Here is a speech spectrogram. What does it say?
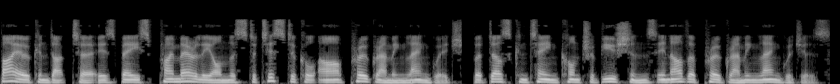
Bioconductor is based primarily on the statistical R programming language, but does contain contributions in other programming languages.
